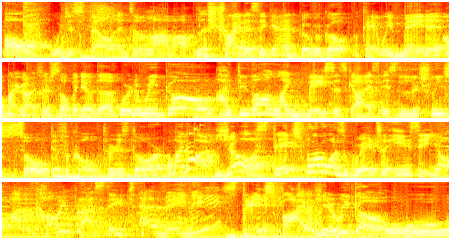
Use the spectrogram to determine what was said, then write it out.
Oh, we just fell into the lava. Let's try this again. Go, go, go. Okay, we made it. Oh my gosh, there's so many of them. Where do we go? I do not like mazes, guys. It's literally so difficult. Through this door. Oh my god. Yo, stage 4 was way too easy. Yo, I'm coming for that stage 10, baby. Stage 5, here we go. Ooh,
